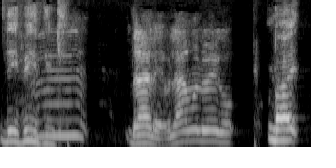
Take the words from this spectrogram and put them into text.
difícil. Mm, dale, hablamos luego. Bye.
